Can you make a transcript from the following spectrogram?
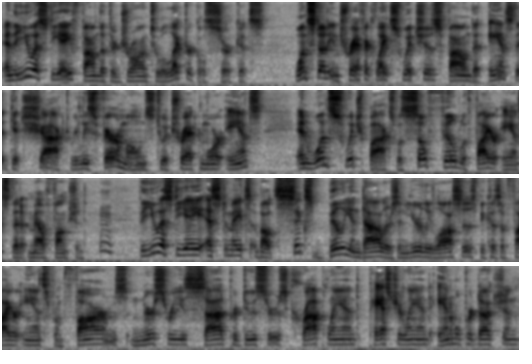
And the USDA found that they're drawn to electrical circuits. One study in traffic light switches found that ants that get shocked release pheromones to attract more ants. And one switch box was so filled with fire ants that it malfunctioned. The USDA estimates about $6 billion in yearly losses because of fire ants from farms, nurseries, sod producers, cropland, pastureland, animal production,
